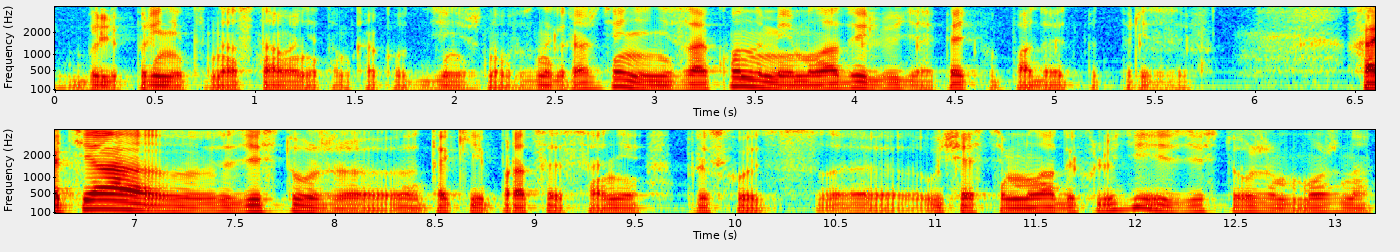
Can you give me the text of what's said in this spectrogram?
были приняты на основании там, какого-то денежного вознаграждения, незаконными, и молодые люди опять попадают под призыв. Хотя э, здесь тоже э, такие процессы, они происходят с участием молодых людей, и здесь тоже можно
